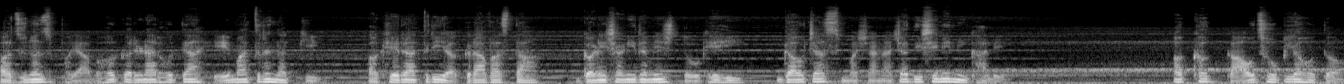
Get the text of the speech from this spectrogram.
अजूनच भयावह करणार होत्या हे मात्र नक्की. अखेर रात्री अकरा वाजता गणेश आणि रमेश दोघेही गावच्या स्मशानाच्या दिशेने निघाले. अख्खं गाव झोपलं होतं.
